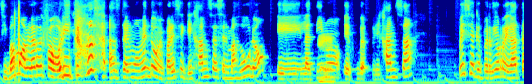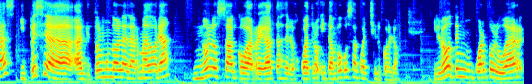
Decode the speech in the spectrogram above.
si vamos a hablar de favoritos, hasta el momento me parece que Hamza es el más duro, eh, latino, eh, el Hamza, pese a que perdió regatas y pese a, a, que todo el mundo habla de la armadora, no lo saco a regatas de los cuatro y tampoco saco a Chírcolo. Y luego tengo un cuarto lugar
